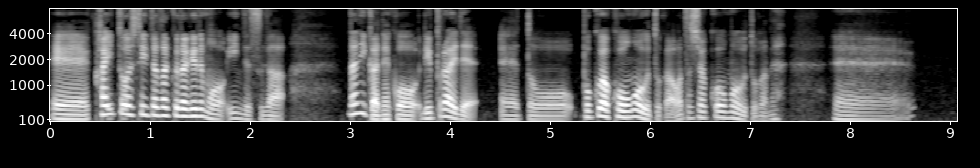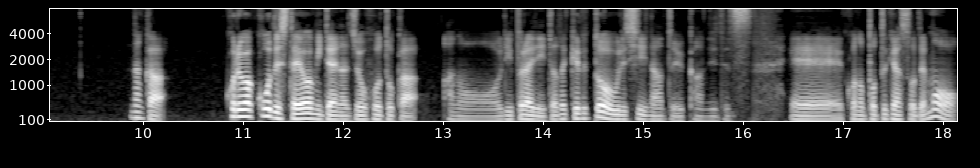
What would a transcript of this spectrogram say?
えー、回答していただくだけでもいいんですが、何かね、こう、リプライで、えっ、ー、と、僕はこう思うとか、私はこう思うとかね、えー、なんか、これはこうでしたよ、みたいな情報とか、あのリプライでいただけると嬉しいなという感じです。えー、このポッドキャストでも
